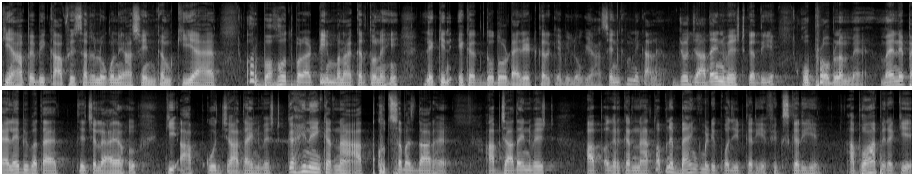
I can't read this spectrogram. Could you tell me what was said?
कि यहाँ पे भी काफ़ी सारे लोगों ने यहाँ से इनकम किया है, और बहुत बड़ा टीम बनाकर तो नहीं, लेकिन एक एक दो दो डायरेक्ट करके भी लोग यहाँ से इनकम निकालें जो ज़्यादा इन्वेस्ट कर दिए, वो प्रॉब्लम में है। मैंने पहले भी बताते चले आया हूँ कि आपको ज़्यादा इन्वेस्ट कहीं नहीं करना, आप खुद समझदार हैं। आप ज़्यादा इन्वेस्ट आप अगर करना है तो अपने बैंक में डिपॉजिट करिए फिक्स करिए। आप वहाँ पे रखिए,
